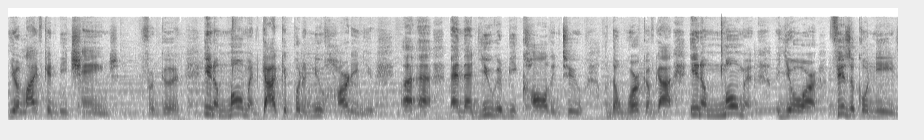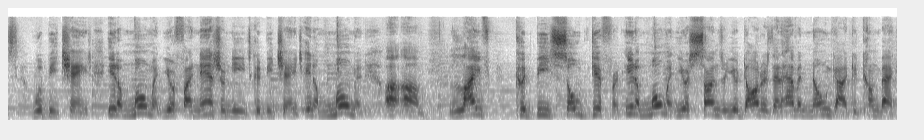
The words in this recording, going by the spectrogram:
your life can be changed for good. In a moment, God could put a new heart in you uh, uh, and that you could be called into the work of God. In a moment, your physical needs will be changed. In a moment, your financial needs could be changed. In a moment, uh, um, life could be so different. In a moment, your sons or your daughters that haven't known God could come back.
